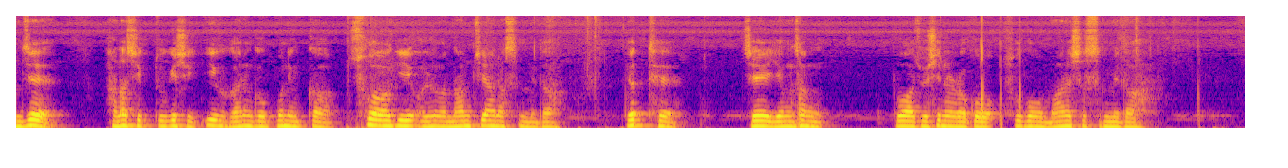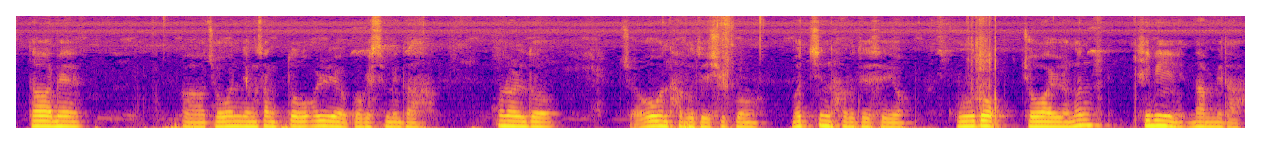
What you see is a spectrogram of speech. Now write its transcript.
이제 하나씩 두 개씩 익어가는 거 보니까 수확이 얼마 남지 않았습니다. 여태 제 영상 보아주시느라고 수고 많으셨습니다. 다음에 어, 좋은 영상 또 올려보겠습니다. 오늘도 좋은 하루 되시고 멋진 하루 되세요. 구독, 좋아요는 힘이 납니다.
